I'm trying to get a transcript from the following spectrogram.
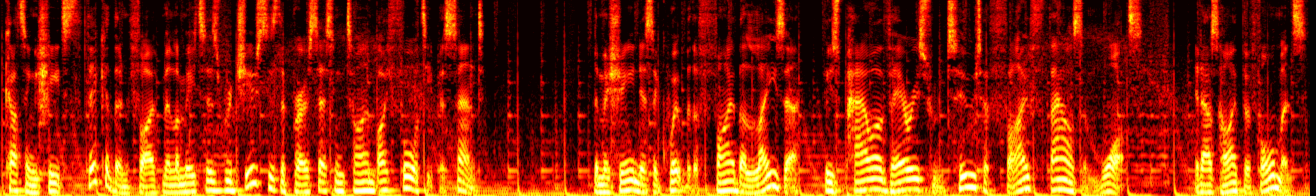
Cutting sheets thicker than 5mm reduces the processing time by 40%. The machine is equipped with a fiber laser whose power varies from 2 to 5000 watts. It has high performance,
